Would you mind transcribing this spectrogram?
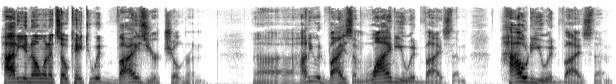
how do you know when it's okay to advise your children? Uh, how do you advise them? Why do you advise them? How do you advise them?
